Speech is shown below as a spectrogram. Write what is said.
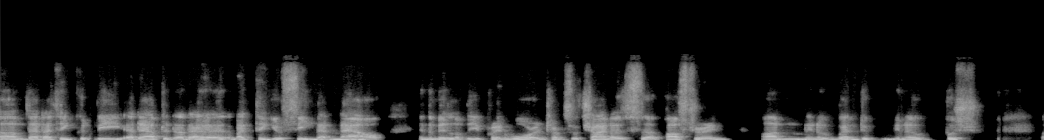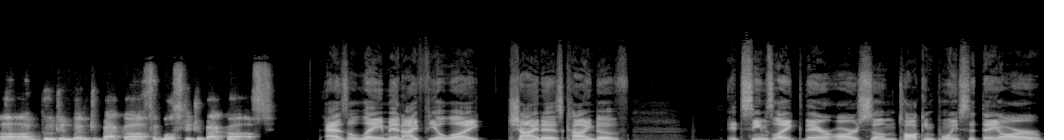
um, that I think could be adapted. And, uh, and, I think you're seeing that now in the middle of the Ukraine war in terms of China's uh, posturing on you know when to you know push uh, on Putin, when to back off, and mostly to back off. As a layman, I feel like China is kind of. It seems like there are some talking points that they are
